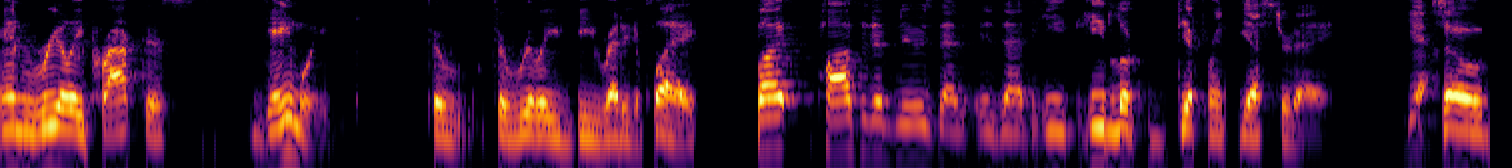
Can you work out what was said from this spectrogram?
and really practice game week to to really be ready to play. But positive news that is that he he looked different yesterday. Yeah. So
